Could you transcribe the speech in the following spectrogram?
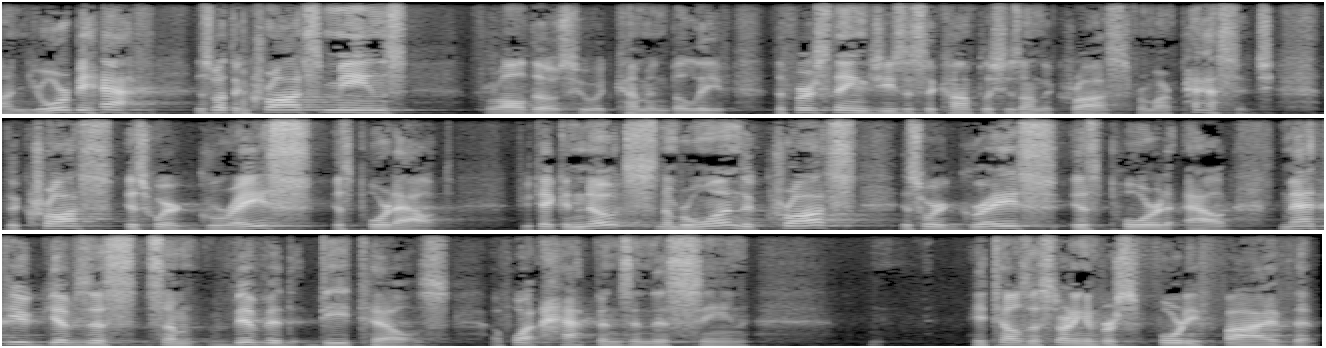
on your behalf. This is what the cross means for all those who would come and believe. The first thing Jesus accomplishes on the cross from our passage the cross is where grace is poured out. If you're taking notes, number one, the cross is where grace is poured out. Matthew gives us some vivid details of what happens in this scene. He tells us, starting in verse 45, that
